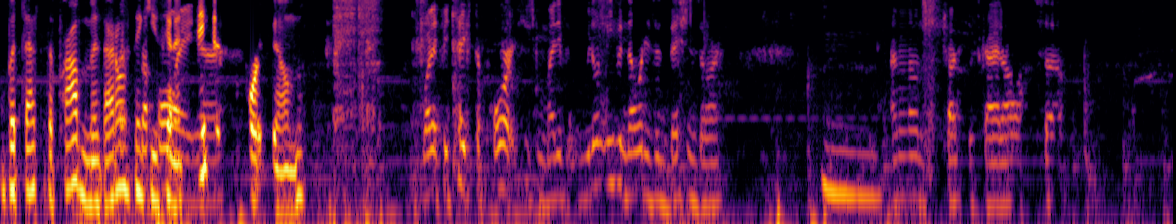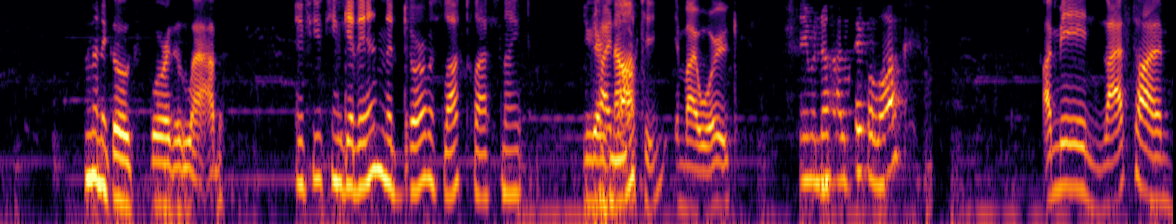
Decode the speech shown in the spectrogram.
But that's the problem is I don't That's think he's going to point, take yeah. us to Port Zoom. What if he takes the port? He's might even, we don't even know what his ambitions are. Hmm. I don't trust this guy at all. So I'm gonna go explore the lab. If you can get in, the door was locked last night. You Try guys knock? knocking. It might work. Anyone know how to pick a lock? I mean, last time,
